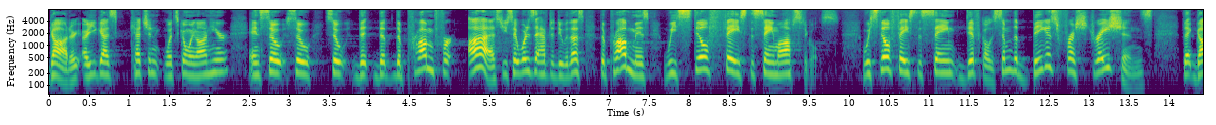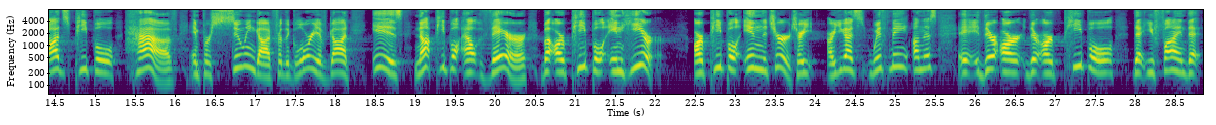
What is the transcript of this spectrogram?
God. Are, are, you guys catching what's going on here? And so, so, so the, the, the problem for us, you say, what does it have to do with us? The problem is we still face the same obstacles. We still face the same difficulties. Some of the biggest frustrations that God's people have in pursuing God for the glory of God is not people out there, but our people in here are people in the church. Are you, are you guys with me on this? Eh, eh, there are, there are people that you find that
